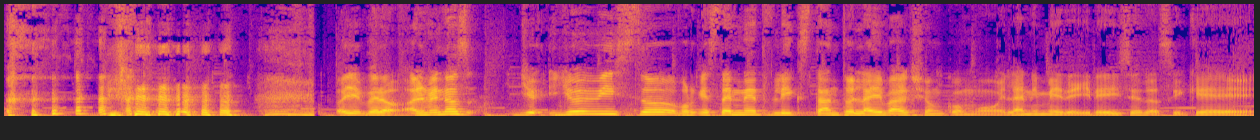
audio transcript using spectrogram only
Oye, pero al menos yo, yo he visto, porque está en Netflix, tanto el live action como el anime de Eraser, así que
